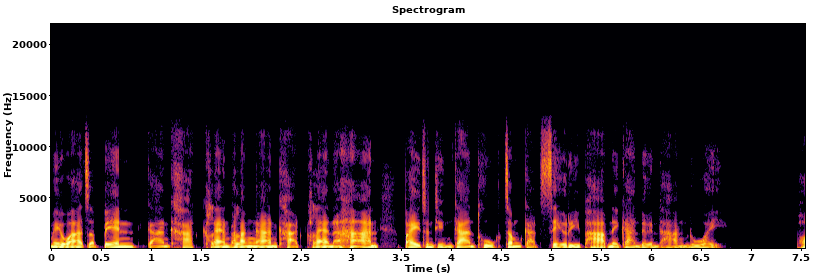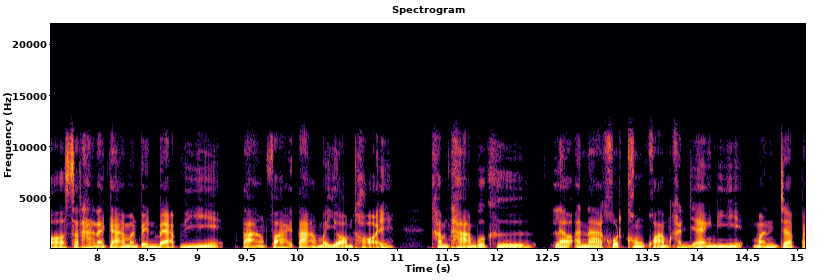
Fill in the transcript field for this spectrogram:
ไม่ว่าจะเป็นการขาดแคลนพลังงานขาดแคลนอาหาร ไปจนถึงการถูกจำกัดเสรีภาพในการเดินทางด้วย พอสถานการณ์มันเป็นแบบนี้ ต่างฝ่ายต่างไม่ยอมถอยคำถามก็คือ แล้วอนาคตของความขัดแย้งนี้มันจะไป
